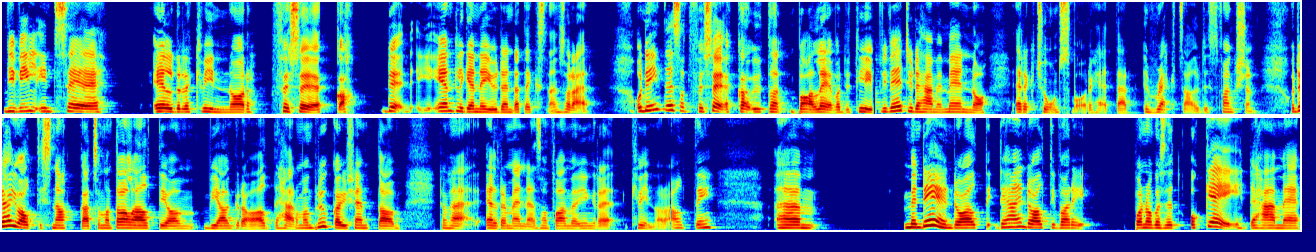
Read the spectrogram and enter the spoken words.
vi vill inte se äldre kvinnor försöka. Det, egentligen är ju den där texten sådär. Och det är inte ens att försöka utan bara leva ditt liv. Vi vet ju det här med män och erektionssvårigheter, erectile dysfunction. Och det har ju alltid snackats och man talar alltid om Viagra och allt det här och man brukar ju skämta om de här äldre männen som far med yngre kvinnor alltid. Um, men det, är ändå alltid, det har ändå alltid varit på något sätt okej det här med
